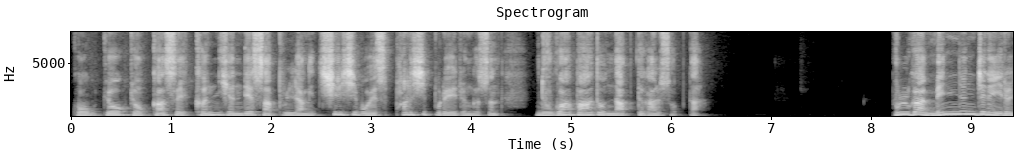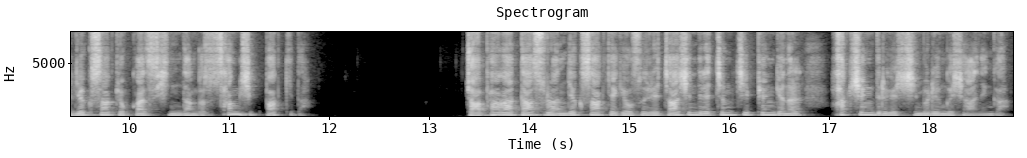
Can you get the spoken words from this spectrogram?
고교 교과서의 근현대사 분량이 75에서 80%에 이른 것은 누가 봐도 납득할 수 없다. 불과 몇 년 전에 이를 역사 교과에서 신단 것은 상식 바뀌다. 좌파가 다수란 역사학자 교수들이 자신들의 정치 편견을 학생들에게 심으려는 것이 아닌가.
